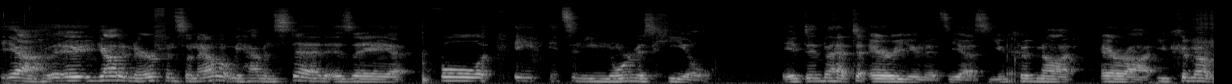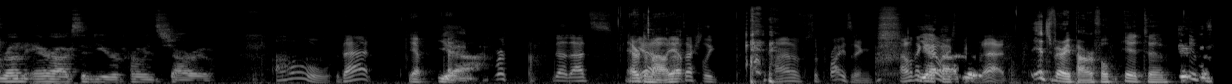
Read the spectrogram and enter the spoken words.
yeah, it it got a nerf, and so now what we have instead is a full. It's an enormous heal. It did that to air units. Yes, you Yeah. could not air. You could not run Aerox into your opponent's Sharu. Oh, that, Yep. Yeah, that that's Air yeah, denial, That's actually kind of surprising. I don't think Yeah. anyone expected that. It's very powerful. It uh, it was.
